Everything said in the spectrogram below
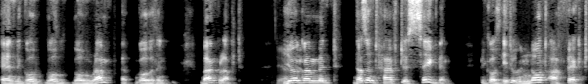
and go go go ramp go bankrupt, yeah. your government doesn't have to save them because it will not affect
